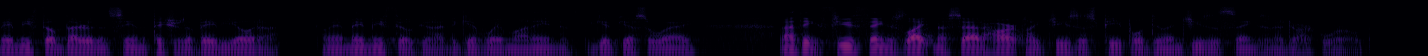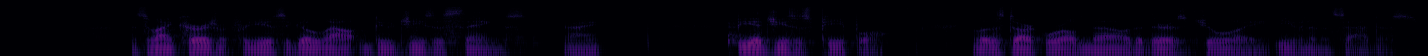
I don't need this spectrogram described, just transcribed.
Made me feel better than seeing the pictures of Baby Yoda. I mean, it made me feel good to give away money and to give gifts away. And I think few things lighten a sad heart like Jesus' people doing Jesus things in a dark world. And so my encouragement for you is to go out and do Jesus things, right? Be a Jesus people. Let this dark world know that there is joy even in the sadness.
